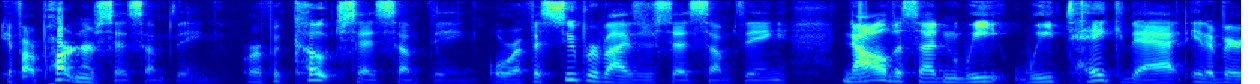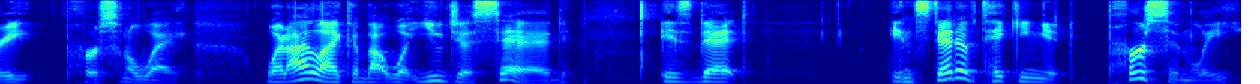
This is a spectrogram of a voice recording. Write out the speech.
if our partner says something, or if a coach says something, or if a supervisor says something, now all of a sudden we we take that in a very personal way. What I like about what you just said is that instead of taking it personally,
